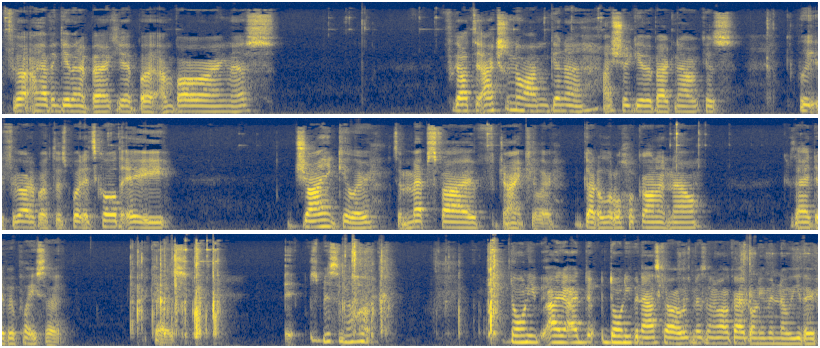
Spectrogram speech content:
Forgot I haven't given it back yet, but I'm borrowing this. Forgot to, actually, no, I'm gonna, I should give it back now because completely forgot about this, but it's called a Giant Killer. It's a Mepps 5 Giant Killer. Got a little hook on it now because I had to replace it because it was missing a hook. Don't even, I, I don't even ask how I was missing a hook. I don't even know either.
